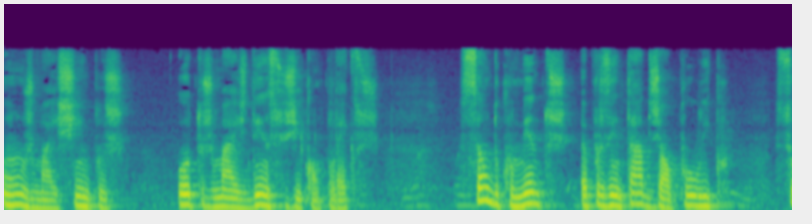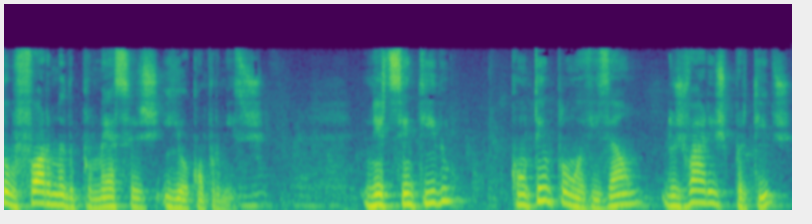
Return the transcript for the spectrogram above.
uns mais simples, outros mais densos e complexos, são documentos apresentados ao público sob forma de promessas e ou compromissos. Neste sentido, contemplam a visão dos vários partidos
